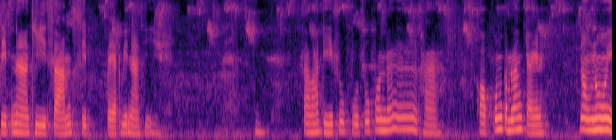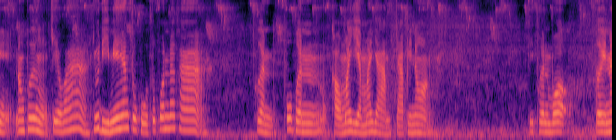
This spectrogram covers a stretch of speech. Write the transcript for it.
สิบนาทีสามสิบแปดวินาที สวัสดีสุขูสุคนเด้อค่ะ ขอบคุณกำลังใจนะน้องนุ้ยน้องพึ่ง เกี่ยวว่าอยู่ดีแม่งสุขูสุคนเด้อค่ะ เพื่อนผู้เพื่อนเขามาเยี่ยมมายามจากพี่น้อง ที่เพื่อนบ่ เอ่ยน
